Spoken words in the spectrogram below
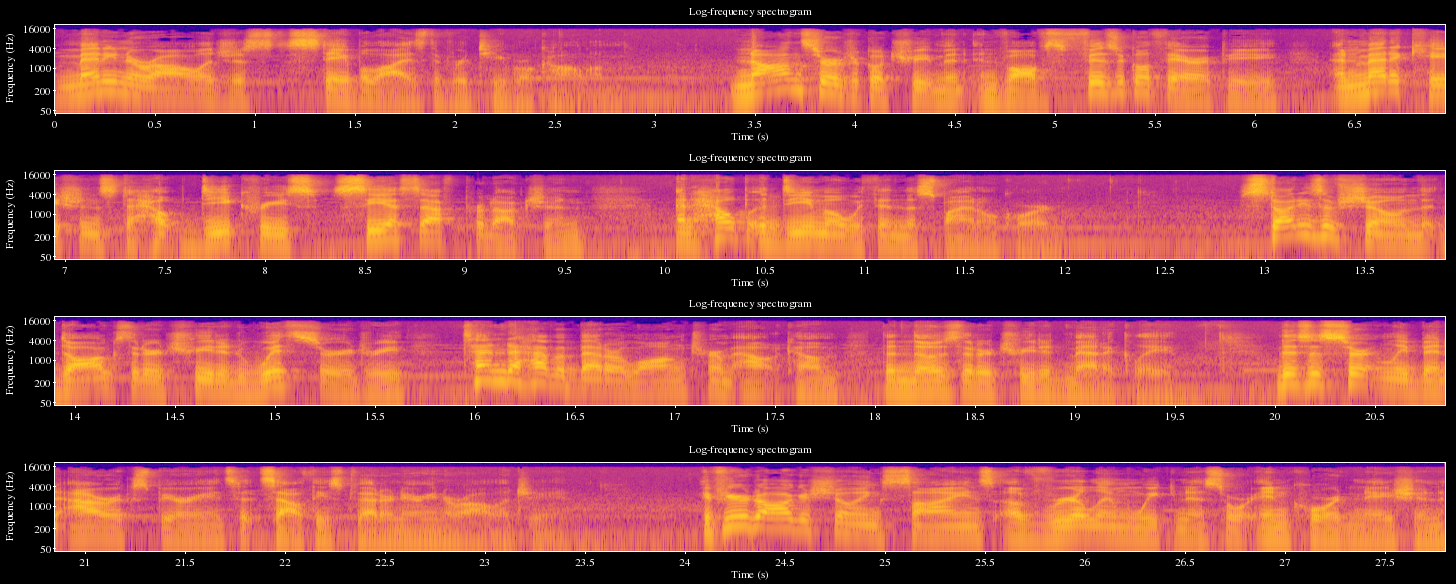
many neurologists stabilize the vertebral column. Non-surgical treatment involves physical therapy and medications to help decrease CSF production and help edema within the spinal cord. Studies have shown that dogs that are treated with surgery tend to have a better long-term outcome than those that are treated medically. This has certainly been our experience at Southeast Veterinary Neurology. If your dog is showing signs of rear limb weakness or incoordination,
